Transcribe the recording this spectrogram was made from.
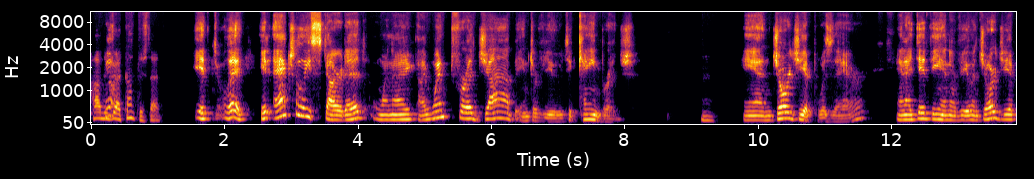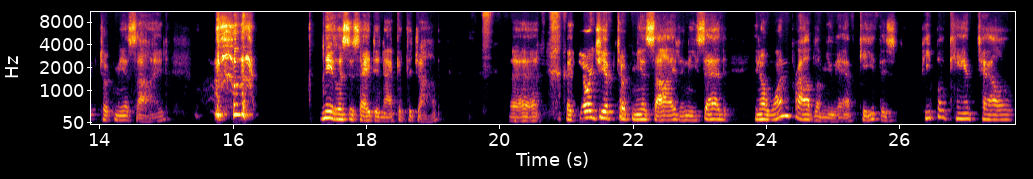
how did well, you accomplish that? It it actually started when I I went for a job interview to Cambridge And George Yip was there. And I did the interview, and George Yip took me aside. Needless to say, I did not get the job. Uh, but George Yip took me aside and he said, You know, one problem you have, Keith, is people can't tell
